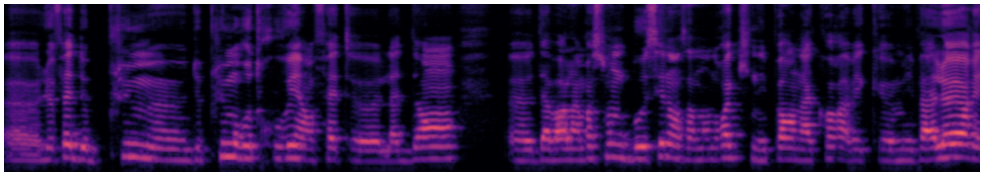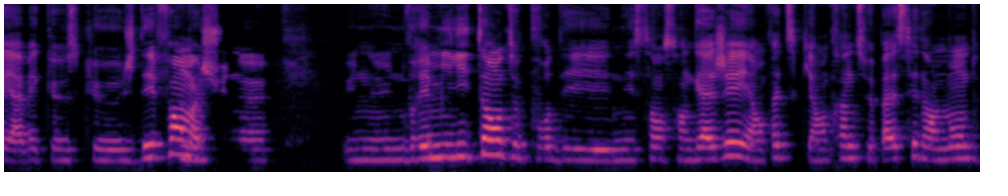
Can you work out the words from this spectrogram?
le fait de plus me de plus me retrouver en fait, là-dedans, d'avoir l'impression de bosser dans un endroit qui n'est pas en accord avec, mes valeurs et avec, ce que je défends. Moi, Mmh. je suis une, une une vraie militante pour des naissances engagées et en fait, ce qui est en train de se passer dans le monde,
